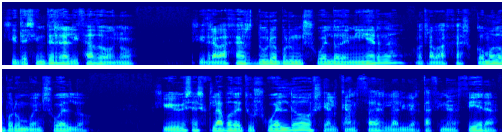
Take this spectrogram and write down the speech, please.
si te sientes realizado o no, si trabajas duro por un sueldo de mierda o trabajas cómodo por un buen sueldo. Si vives esclavo de tu sueldo o si alcanzas la libertad financiera.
